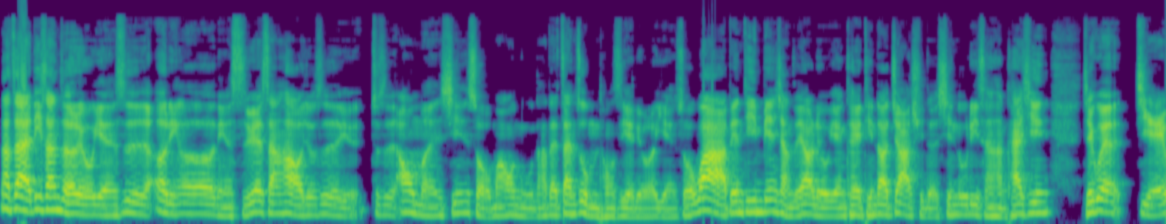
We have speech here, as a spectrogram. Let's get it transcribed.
那在第三则留言是二零二二年十月三号，就是就是澳门新手猫奴他在赞助我们，同时也留了言说哇，边听边想着要留言，可以听到 Josh 的心路历程，很开心。结果结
